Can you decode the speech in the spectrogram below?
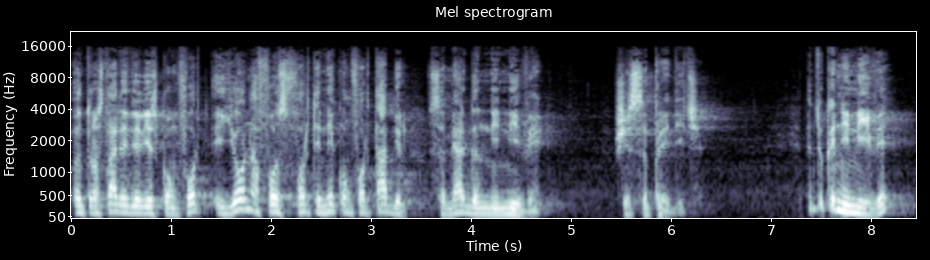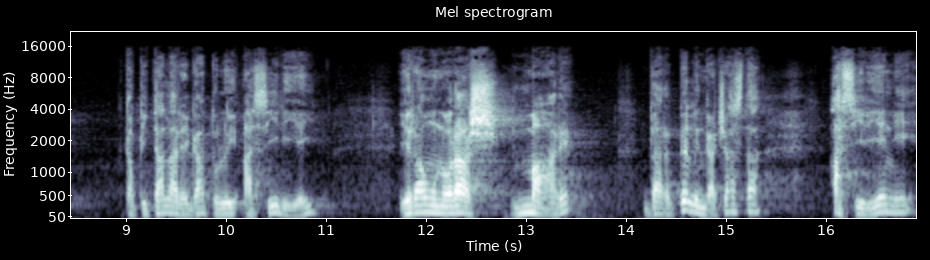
într-o stare de disconfort, Ion a fost foarte neconfortabil să meargă în Ninive și să predice. Pentru că Ninive, capitala regatului Asiriei, era un oraș mare, dar pe lângă aceasta, asirienii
